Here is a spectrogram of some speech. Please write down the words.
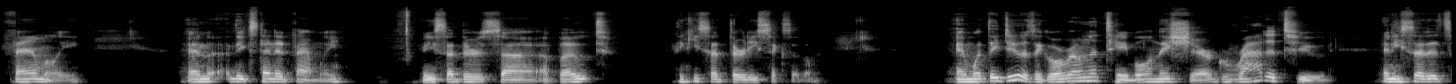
family and the extended family. And he said there's uh, about, I think he said 36 of them. And what they do is they go around the table and they share gratitude. And he said it's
